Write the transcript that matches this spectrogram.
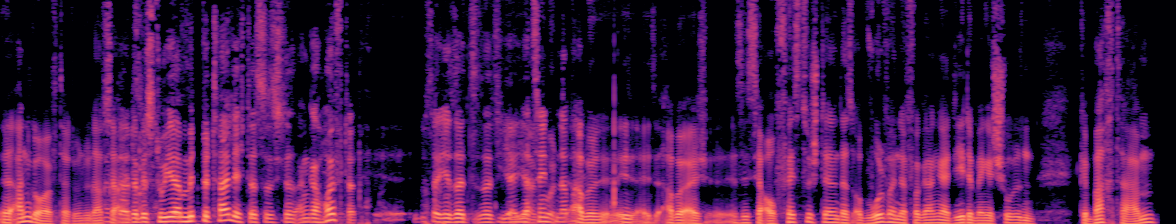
äh, angehäuft hat. Und du darfst ja, ja da bist du ja mitbeteiligt, dass sich das angehäuft hat. Du bist ja hier seit, seit ja, Jahrzehnten ja, dabei. Aber, äh, aber es ist ja auch festzustellen, dass obwohl wir in der Vergangenheit jede Menge Schulden gemacht haben,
